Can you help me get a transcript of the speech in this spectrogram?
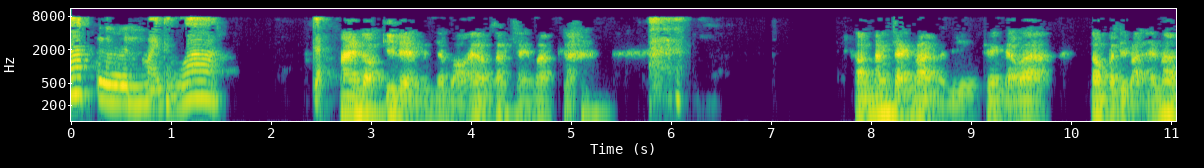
มากเกิน หมายถึงว่าจะไม่ดอกกิเลสมันจะบอกให้เราตั้งใจมากเกินความตั้งใจมากกว่านี้เพียงแต่ว่าต้องปฏิบัติให้มาก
